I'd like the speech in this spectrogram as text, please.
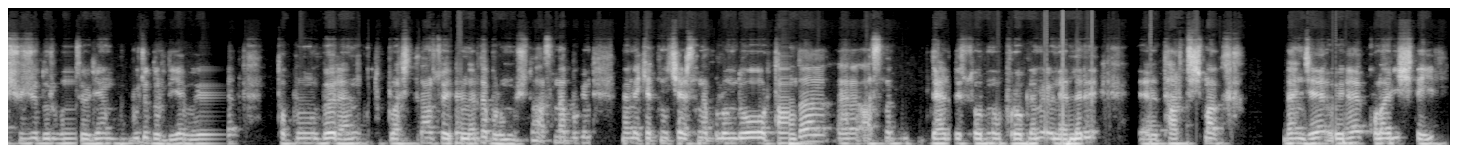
şucudur, bunu söyleyen bucudur diye böyle toplumu bölen, kutuplaştıran söylemlerde bulunmuştu. Aslında bugün memleketin içerisinde bulunduğu ortamda e, aslında derdi, sorunu, problemi, önerileri e, tartışmak bence öyle kolay bir iş değil.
